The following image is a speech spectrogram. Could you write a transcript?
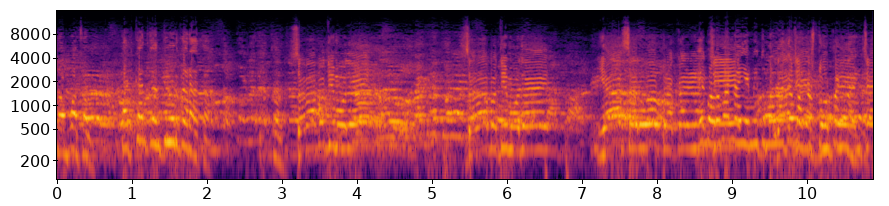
संपा चला. पटकन कन्क्लूड करा आता. सभापती महोदय सभापती महोदय या सर्व हे बरोबर नाहीये मी प्रकरणाची तुम्हाला आता राजेश बघा, मी टोपे यांच्या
